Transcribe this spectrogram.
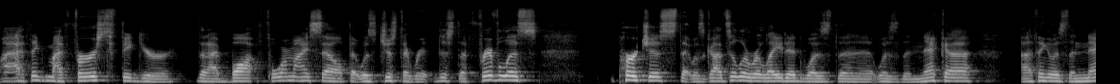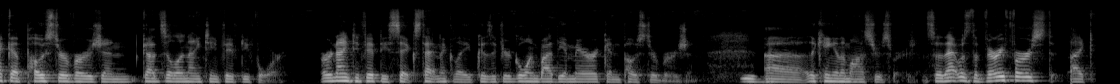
I think my first figure that I bought for myself that was just a just a frivolous purchase that was Godzilla related was the was the NECA. I think it was the NECA poster version, Godzilla 1954 or 1956 technically, because if you're going by the American poster version, mm-hmm. uh, the King of the Monsters version. So that was the very first like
